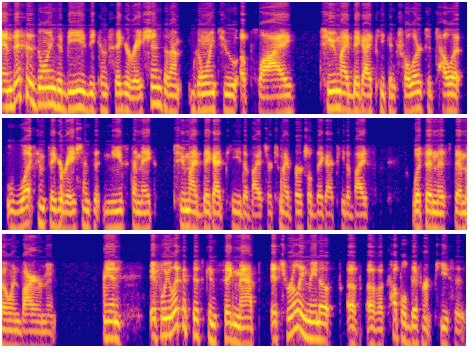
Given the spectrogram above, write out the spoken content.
And this is going to be the configuration that I'm going to apply to my big IP controller to tell it what configurations it needs to make to my big IP device or to my virtual big IP device within this demo environment. And if we look at this config map, it's really made up of, of a couple different pieces.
